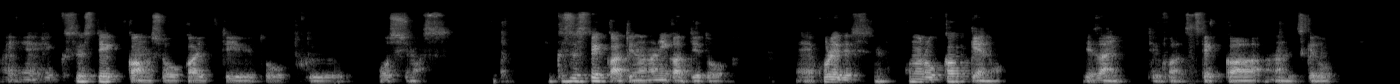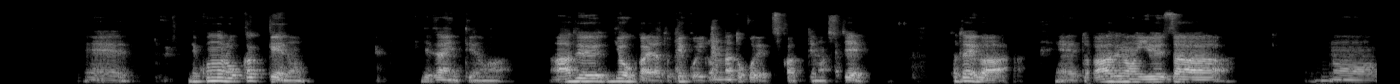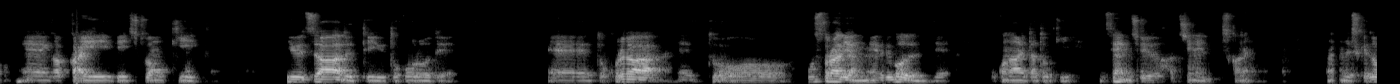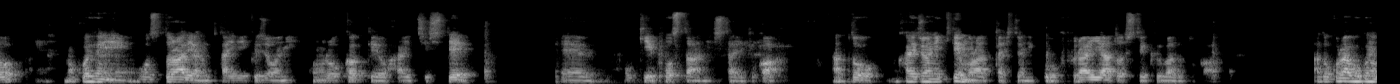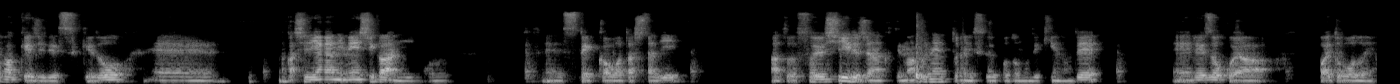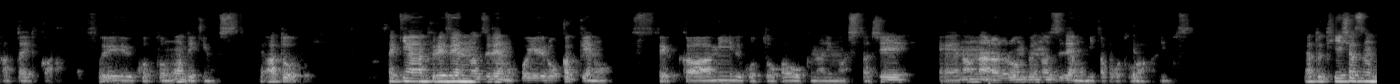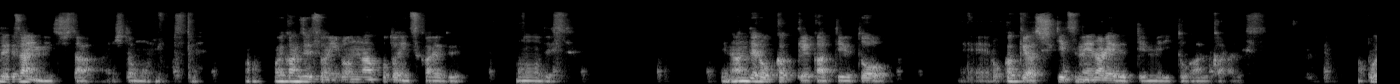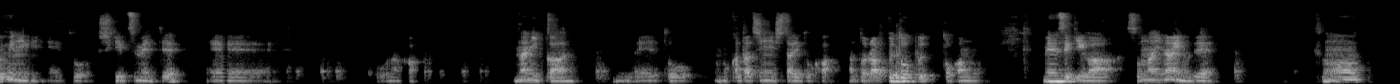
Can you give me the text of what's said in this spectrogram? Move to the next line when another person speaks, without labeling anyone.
はい、えー、ヘックスステッカーの紹介っていうトークをします。ヘックスステッカーっていうのは何かっていうと、えー、これですね。この六角形のデザインっていうか、ステッカーなんですけど、えー、で、この六角形のデザインっていうのは、アール業界だと結構いろんなところで使ってまして、例えば、えっ、ー、と、アールのユーザーの、えー、学会で一番大きいユーザールっていうところで、えっ、ー、と、これは、えっ、と、オーストラリアのメルボルンで行われた時、2018年ですかね。なんですけど、まあ、こういうふうにオーストラリアの大陸上にこの六角形を配置して、えー、大きいポスターにしたりとか、あと、会場に来てもらった人にこうフライヤーとして配るとか、あと、これは僕のパッケージですけど、えー、なんか知り合いに名刺代わりにこの、え、ステッカーを渡したり、あと、そういうシールじゃなくてマグネットにすることもできるので、え、冷蔵庫やホワイトボードに貼ったりとか、そういうこともできます。あと、最近はプレゼンの図でもこういう六角形のステッカー見ることが多くなりましたし、えー、なんなら論文の図でも見たことがあります。あと T シャツのデザインにした人もいますね。こういう感じでそのいろんなことに使えるものです。でなんで六角形かっていうと、えー、六角形は敷き詰められるっていうメリットがあるからです。こういうふうに、えーと、敷き詰めて、えー、こうなんか何か、えっ、ー、と、の形にしたりとか、あとラップトップとかも面積がそんなにないので、その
